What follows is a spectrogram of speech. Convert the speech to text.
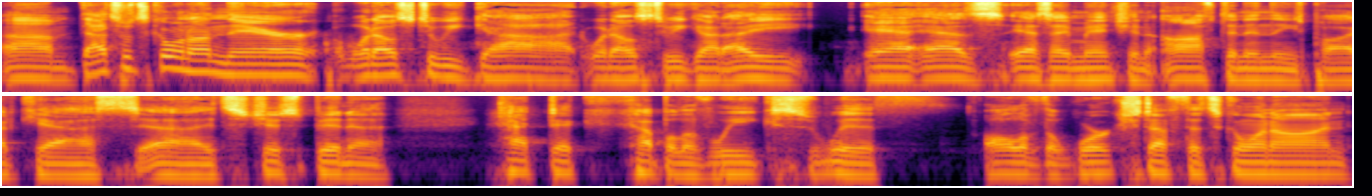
um, that's what's going on there. What else do we got? What else do we got? I as as I mentioned often in these podcasts, uh, it's just been a hectic couple of weeks with all of the work stuff that's going on.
